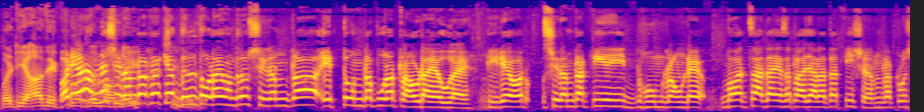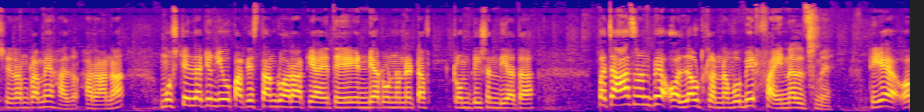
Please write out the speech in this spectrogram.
बट यहाँ देखो बट यार मतलब हमने श्रीलंका का क्या दिल तोड़ा है मतलब श्रीलंका एक तो उनका पूरा क्राउड आया हुआ है ठीक है और श्रीलंका की होम ग्राउंड है। बहुत ज़्यादा ऐसा कहा जा रहा था कि श्रीलंका को श्रीलंका में हराना मुश्किल है क्योंकि वो पाकिस्तान को हरा के आए थे इंडिया को उन्होंने टफ कॉम्पिटिशन दिया था। पचास रन पे ऑल आउट करना वो भी फाइनल्स में ठीक है? और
